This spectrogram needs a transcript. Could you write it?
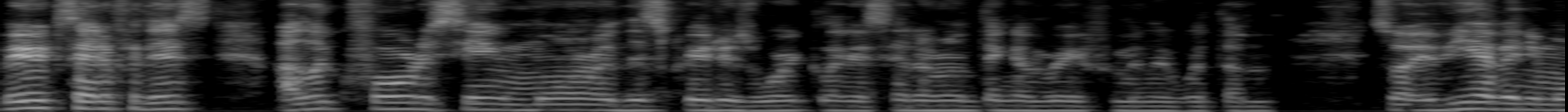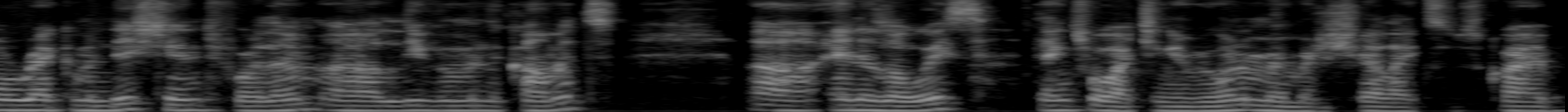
very excited for this. I look forward to seeing more of this creator's work. Like I said, I don't think I'm very familiar with them. So if you have any more recommendations for them, uh, leave them in the comments. Uh, and as always, thanks for watching, everyone. Remember to share, like, subscribe,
